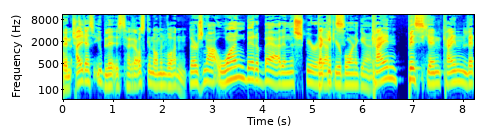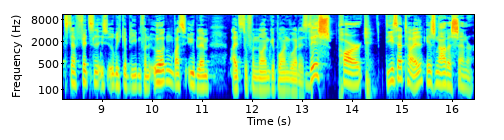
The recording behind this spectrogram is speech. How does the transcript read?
Denn out. all das Üble ist herausgenommen worden. There's not one bit of bad in the spirit Da after gibt's you're born again. kein bisschen, kein letzter Fitzel ist übrig geblieben von irgendwas Üblem, als du von neuem geboren wurdest. This part Dieser Teil is not a sinner.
